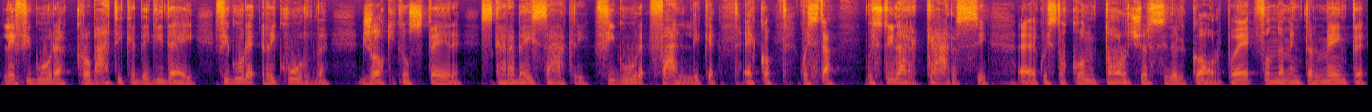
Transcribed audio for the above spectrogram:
le figure acrobatiche degli dei, figure ricurve, giochi con sfere, scarabei sacri, figure falliche. Ecco, questa questo inarcarsi, eh, questo contorcersi del corpo è fondamentalmente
